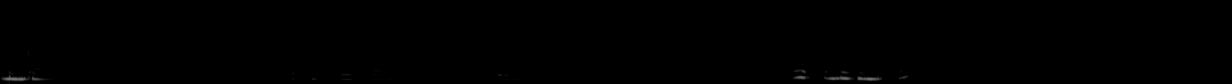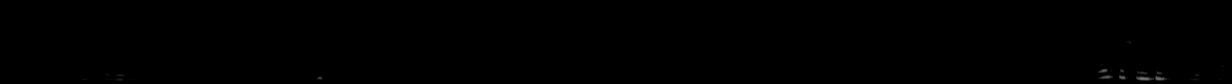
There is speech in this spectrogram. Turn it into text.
Май гайс. Які красиві соняшні. Чотиримошки. Так. Ну, тут без номерків. Просто Кажеться, що вони якісь лиса,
